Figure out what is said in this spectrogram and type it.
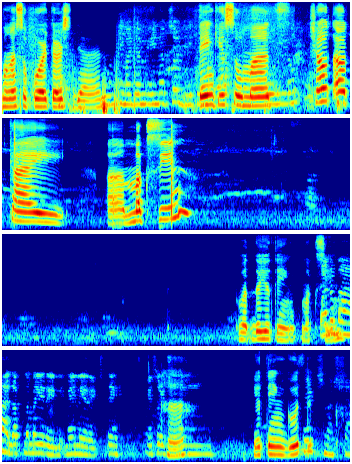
mga supporters dyan. Thank you so much. Shout out kay uh, Maxine. What do you think, Paano Maxine? mahanap na may, may lyrics eh? I-search ng... You think good? Search na siya.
